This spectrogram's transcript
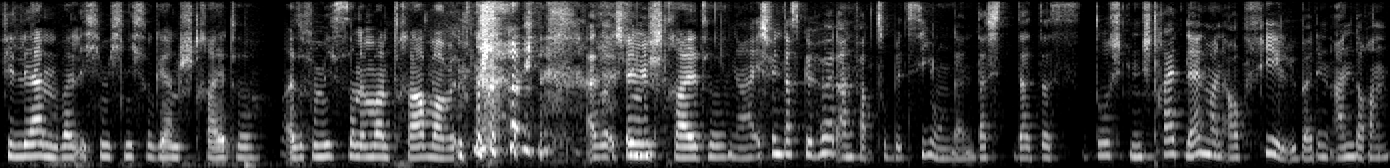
viel lernen, weil ich mich nicht so gern streite. Also für mich ist es dann immer ein Drama, wenn, also ich find, ich streite. Ja, ich finde, das gehört einfach zu Beziehungen. Das, das, das, durch den Streit lernt man auch viel über den anderen.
